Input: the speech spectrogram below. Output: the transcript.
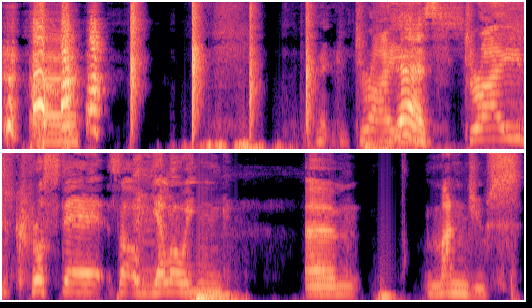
uh, dried, yes. dried, crusty, sort of yellowing, um, man juice.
